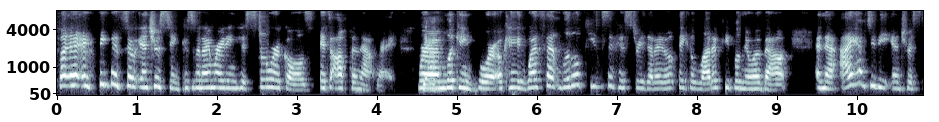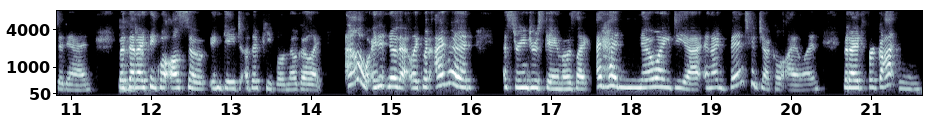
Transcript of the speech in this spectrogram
But I think that's so interesting because when I'm writing historicals, it's often that way, where yeah. I'm looking for, okay, what's that little piece of history that I don't think a lot of people know about and that I have to be interested in, but that I think will also engage other people and they'll go like, oh, I didn't know that. Like when I read a stranger's game. I was like, I had no idea. And I'd been to Jekyll Island, but I'd forgotten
